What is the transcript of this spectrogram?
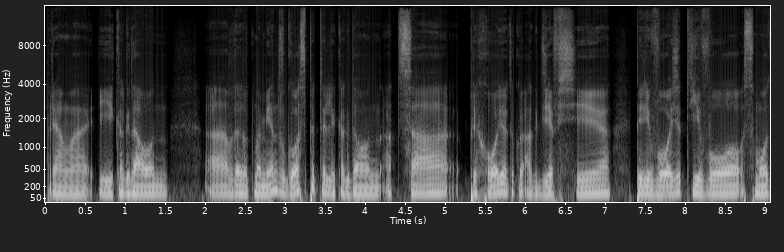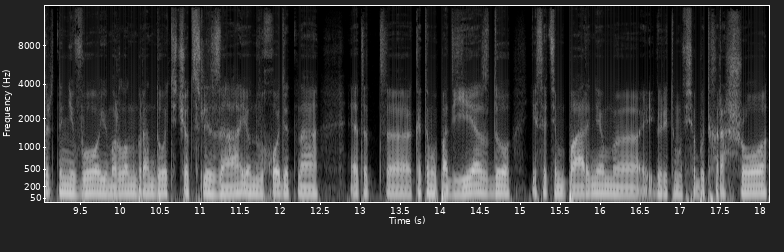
прямо. И когда он э, вот этот момент в госпитале, когда он отца приходит, такой, а где все? Перевозят его, смотрят на него, и Марлон Брандо течет слеза, и он выходит на этот, э, к этому подъезду и с этим парнем, э, и говорит ему, все будет хорошо.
